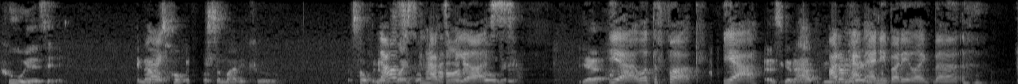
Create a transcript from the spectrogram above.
Who is it? And I right. was hoping it was somebody cool. I was hoping now it was it's like just gonna have to be us. Yeah. Yeah. What the fuck? Yeah. It's gonna have to be. I don't have anybody like that.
